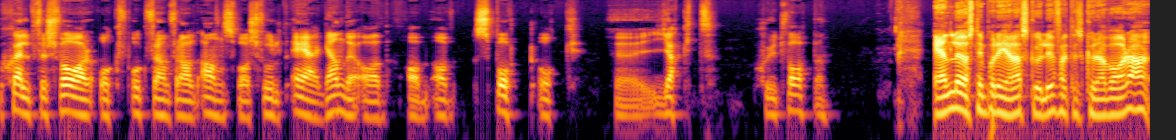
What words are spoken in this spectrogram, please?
självförsvar och, och framförallt ansvarsfullt ägande av, av, av sport och eh, jaktskjutvapen. En lösning på det hela skulle ju faktiskt kunna vara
